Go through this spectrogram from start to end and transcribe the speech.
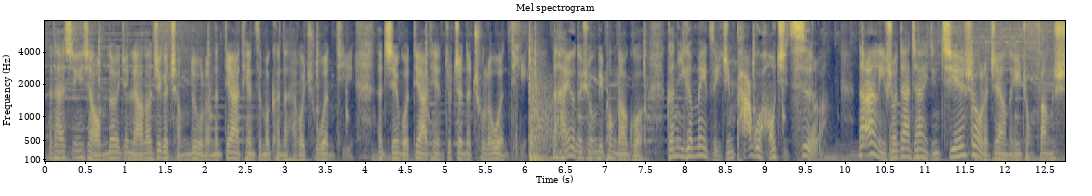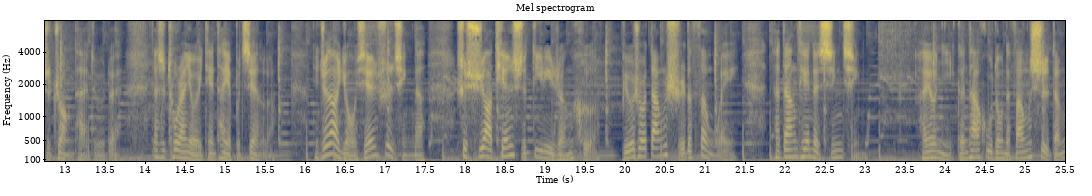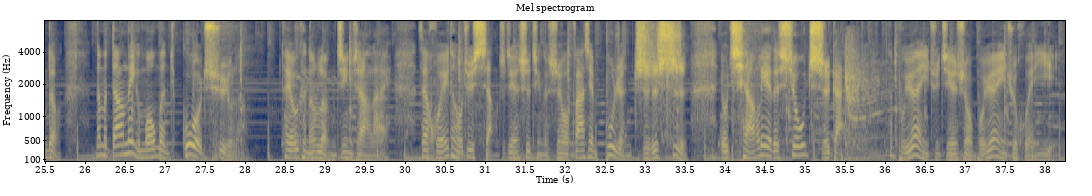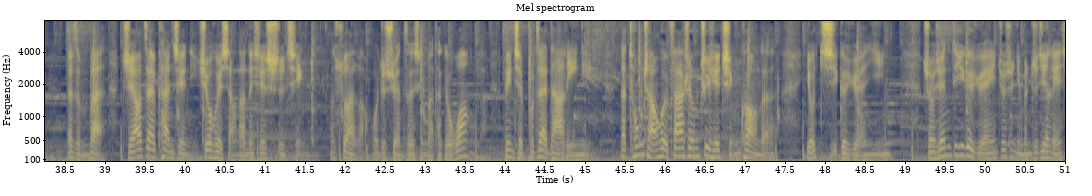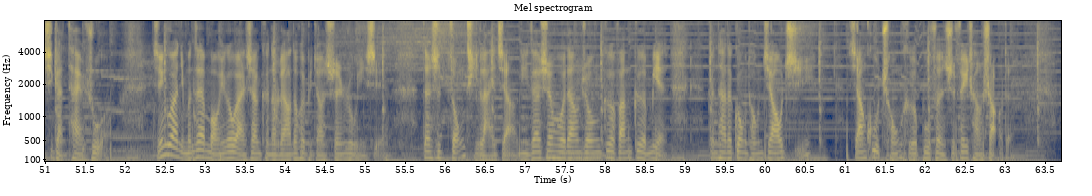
那他心想，我们都已经聊到这个程度了，那第二天怎么可能还会出问题？那结果第二天就真的出了问题。那还有的兄弟碰到过，跟一个妹子已经趴过好几次了。那按理说大家已经接受了这样的一种方式状态，对不对？但是突然有一天他也不见了。你知道有些事情呢是需要天时地利人和，比如说当时的氛围，他当天的心情，还有你跟他互动的方式等等。那么当那个 moment 过去了。他有可能冷静下来，在回头去想这件事情的时候，发现不忍直视，有强烈的羞耻感，他不愿意去接受，不愿意去回忆。那怎么办？只要再看见你，就会想到那些事情。那算了，我就选择性把它给忘了，并且不再搭理你。那通常会发生这些情况的有几个原因。首先，第一个原因就是你们之间联系感太弱。尽管你们在某一个晚上可能聊得会比较深入一些，但是总体来讲，你在生活当中各方各面跟他的共同交集、相互重合部分是非常少的。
